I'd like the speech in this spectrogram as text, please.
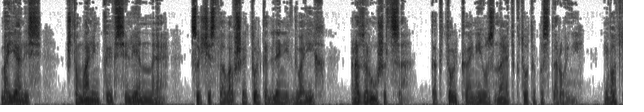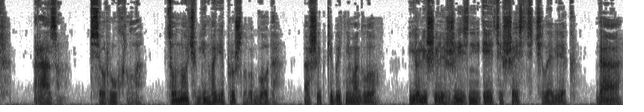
Боялись, что маленькая вселенная, существовавшая только для них двоих, разрушится, как только они узнают кто-то посторонний. И вот разом все рухнуло. Ту ночь в январе прошлого года. Ошибки быть не могло. Ее лишили жизни эти шесть человек. Да,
